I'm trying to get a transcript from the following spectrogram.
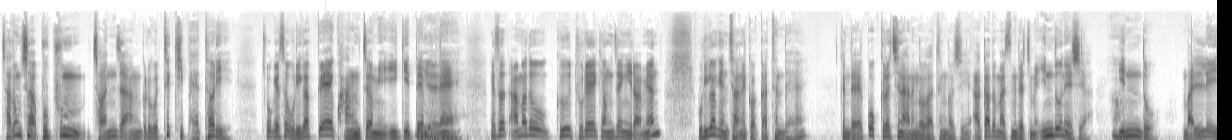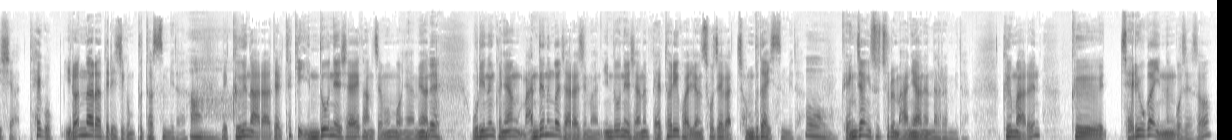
자동차 부품 전장 그리고 특히 배터리 쪽에서 우리가 꽤 강점이 있기 때문에 예. 그래서 아마도 그 둘의 경쟁이라면 우리가 괜찮을 것 같은데 근데 꼭 그렇진 않은 것 같은 것이 아까도 말씀드렸지만 인도네시아, 어. 인도, 말레이시아, 태국 이런 나라들이 지금 붙었습니다. 아. 근데 그 나라들 특히 인도네시아의 강점은 뭐냐면 네. 우리는 그냥 만드는 걸 잘하지만 인도네시아는 배터리 관련 소재가 전부 다 있습니다. 어. 굉장히 수출을 많이 하는 나라입니다. 그 말은 그 재료가 있는 곳에서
